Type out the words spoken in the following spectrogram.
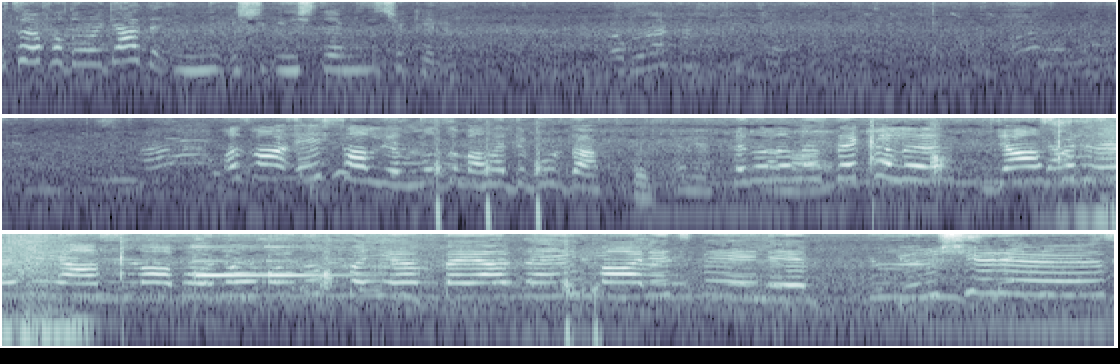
Bu tarafa doğru gel de in, iş- inişlerimizi çekelim. O zaman el sallayalım o zaman hadi buradan. Kanalımızda kalın. Cansu Bacan'ın dünyasına abone olmayı unutmayın. Beğenmeyi ihmal etmeyelim. Görüşürüz.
